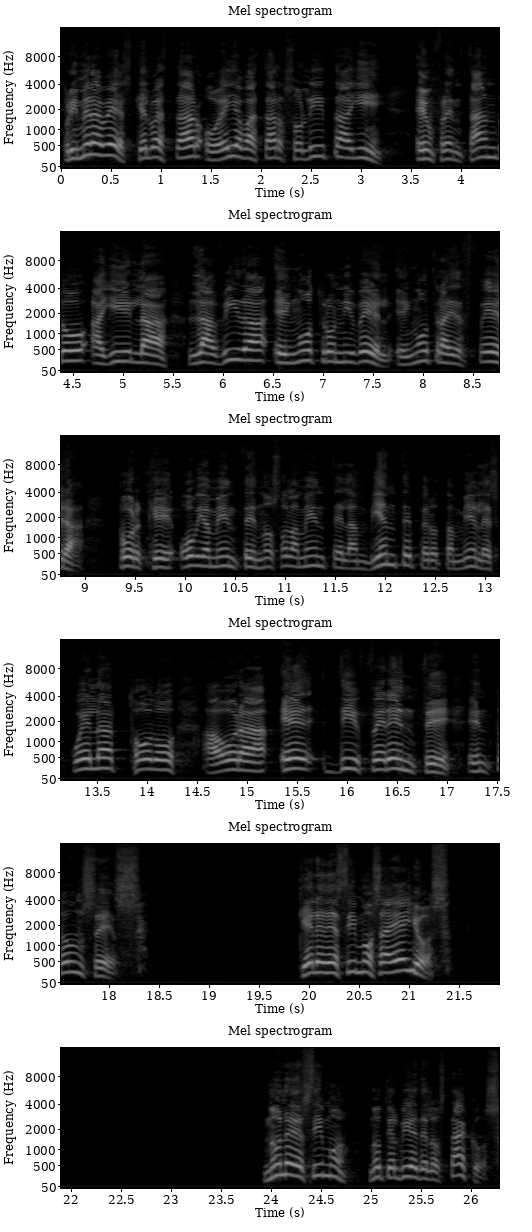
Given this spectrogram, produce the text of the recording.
primera vez que él va a estar o ella va a estar solita allí, enfrentando allí la, la vida en otro nivel, en otra esfera porque obviamente no solamente el ambiente, pero también la escuela, todo ahora es diferente. Entonces, ¿qué le decimos a ellos? No le decimos, no te olvides de los tacos.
